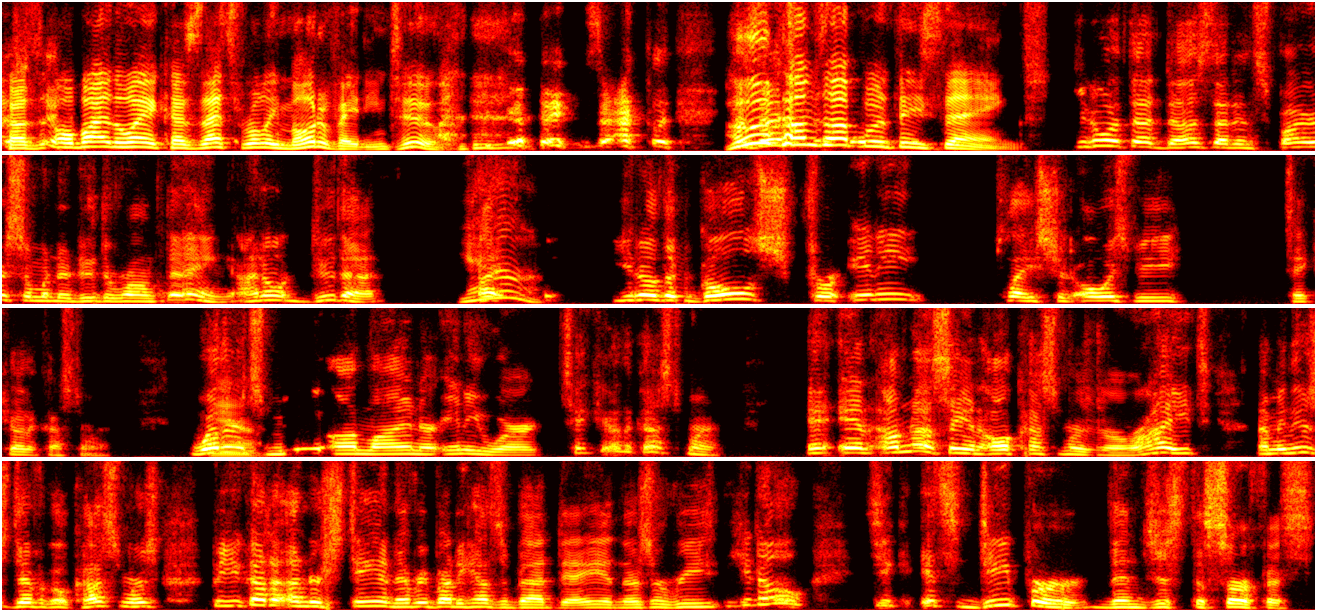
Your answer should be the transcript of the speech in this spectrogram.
Because oh, by the way, because that's really motivating too. exactly. Who comes up with these things? You know what that does? That inspires someone to do the wrong thing. I don't do that. Yeah. I, you know, the goals for any place should always be take care of the customer. Whether yeah. it's me online or anywhere, take care of the customer. And, I'm not saying all customers are right. I mean, there's difficult customers, but you got to understand everybody has a bad day, and there's a reason. You know, it's deeper than just the surface.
